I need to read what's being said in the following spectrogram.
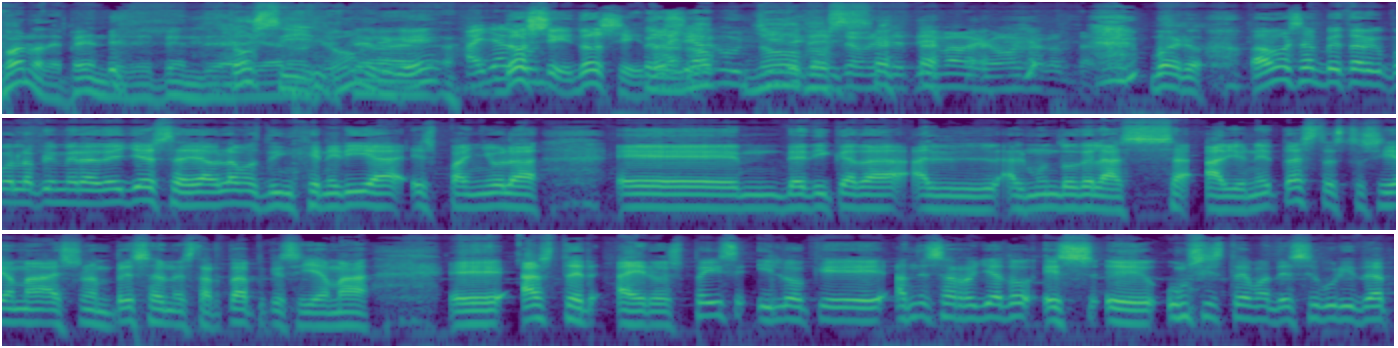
Bueno, depende, depende. Dos sí, ¿no? ya, ¿Qué? ya. ¿Hay Dos sí, dos sí, Pero dos no- algún no, chiste dos- sobre este tema que vamos a contar. Bueno, vamos a empezar por la primera de ellas. Eh, hablamos de ingeniería española eh, dedicada al, al mundo de las avionetas. Esto, esto se llama, es una empresa, una startup que se llama eh, Aster Aerospace y lo que han desarrollado es eh, un sistema de seguridad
